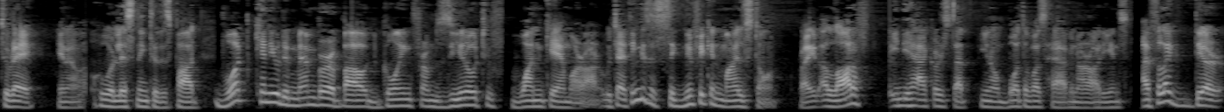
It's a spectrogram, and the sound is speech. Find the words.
today, you know, who are listening to this pod. What can you remember about going from zero to 1K MRR, which I think is a significant milestone, right? A lot of indie hackers that, you know, both of us have in our audience, I feel like they're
